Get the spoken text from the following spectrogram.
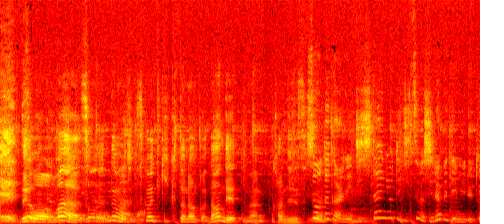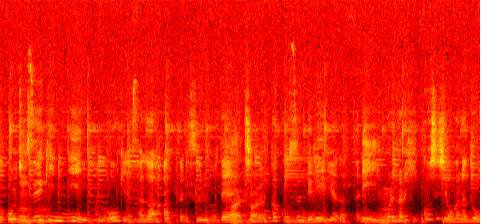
でもまあそううんでもこうやって聞くとなんかなんでってなる感じですね。そうだからね自治体によって実は調べてみるとこう助成金にあの大きな差があったりするので、自分がこう住んでるエリアだったり、うんこれから引っ越ししようかなと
